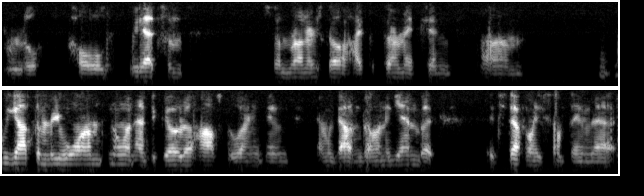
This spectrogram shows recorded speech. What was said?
brutal cold. We had some some runners go hypothermic, and um, we got them rewarmed. No one had to go to hospital or anything, and we got them going again. But it's definitely something that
